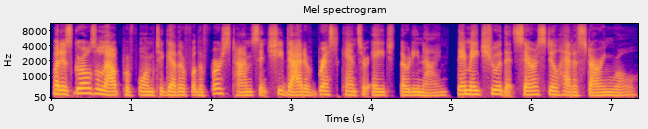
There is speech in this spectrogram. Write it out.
But as Girls Aloud performed together for the first time since she died of breast cancer aged 39, they made sure that Sarah still had a starring role.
